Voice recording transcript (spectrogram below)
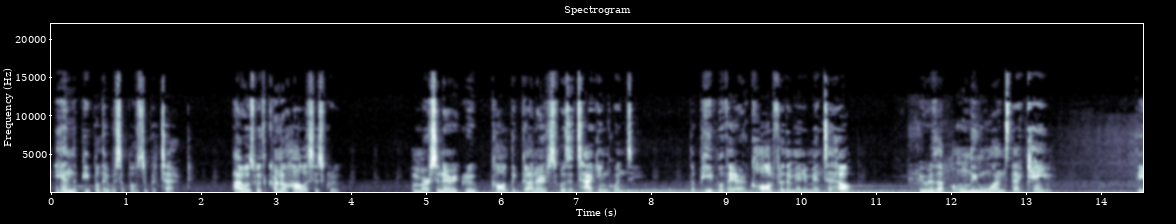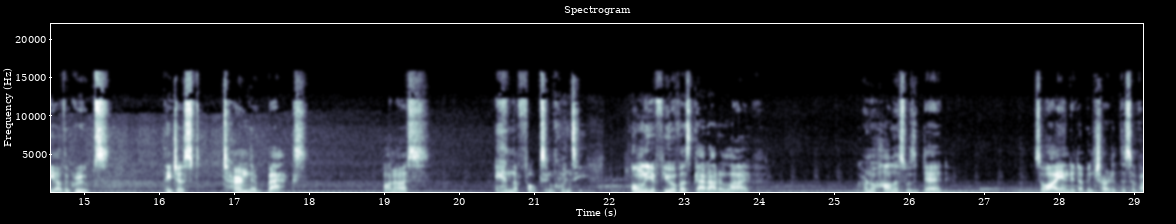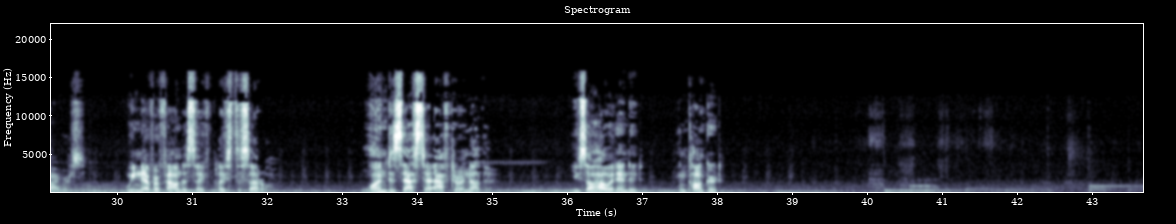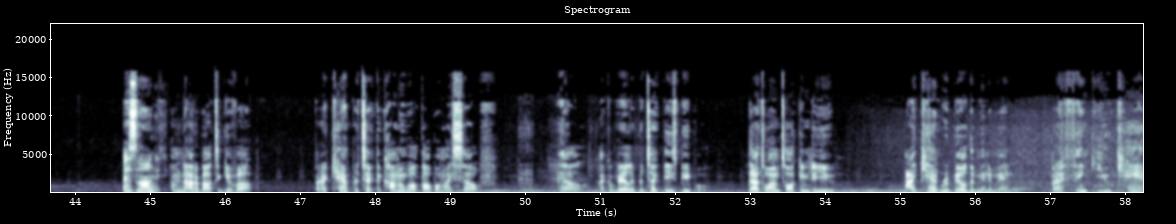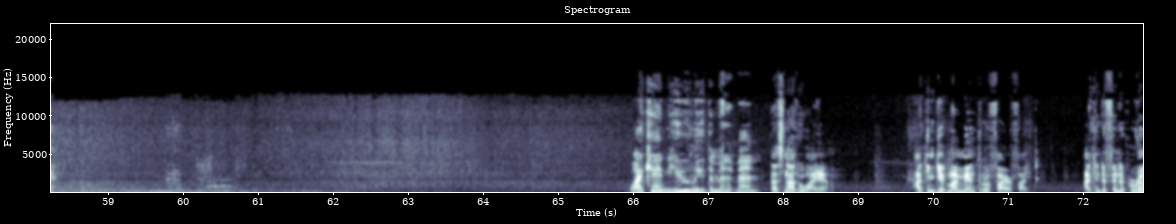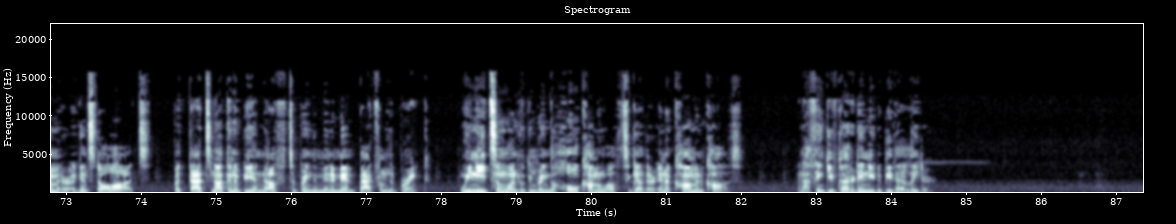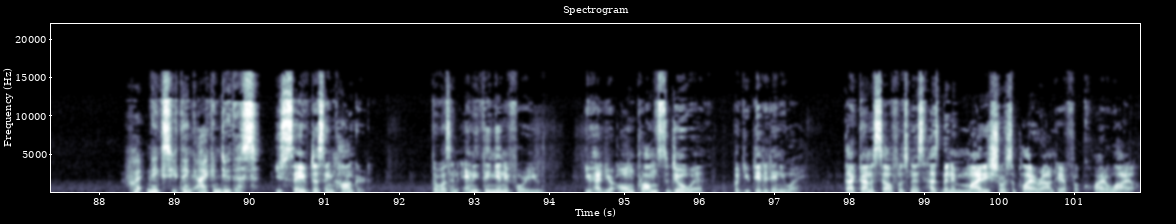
and the people they were supposed to protect. I was with Colonel Hollis's group. A mercenary group called the Gunners was attacking Quincy. The people there called for the Minutemen to help. We were the only ones that came. The other groups, they just turned their backs on us and the folks in Quincy. Only a few of us got out alive. Colonel Hollis was dead, so I ended up in charge of the survivors. We never found a safe place to settle. One disaster after another. You saw how it ended in Concord? As long as I'm not about to give up, but I can't protect the Commonwealth all by myself. Hell, I could barely protect these people. That's why I'm talking to you. I can't rebuild the Minutemen, but I think you can. why can't you lead the Minutemen? That's not who I am. I can get my men through a firefight. I can defend a perimeter against all odds. But that's not going to be enough to bring the Minutemen back from the brink. We need someone who can bring the whole Commonwealth together in a common cause. And I think you've got it in you to be that leader. What makes you think I can do this? You saved us in Concord. There wasn't anything in it for you. You had your own problems to deal with, but you did it anyway. That kind of selflessness has been in mighty short supply around here for quite a while.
